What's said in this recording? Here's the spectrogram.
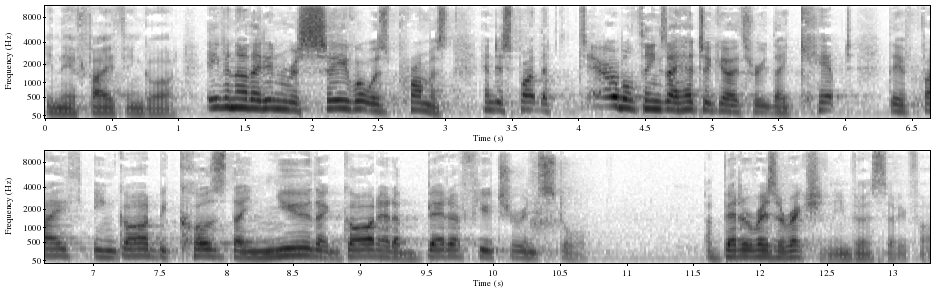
in their faith in God. Even though they didn't receive what was promised, and despite the terrible things they had to go through, they kept their faith in God because they knew that God had a better future in store, a better resurrection in verse 35.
